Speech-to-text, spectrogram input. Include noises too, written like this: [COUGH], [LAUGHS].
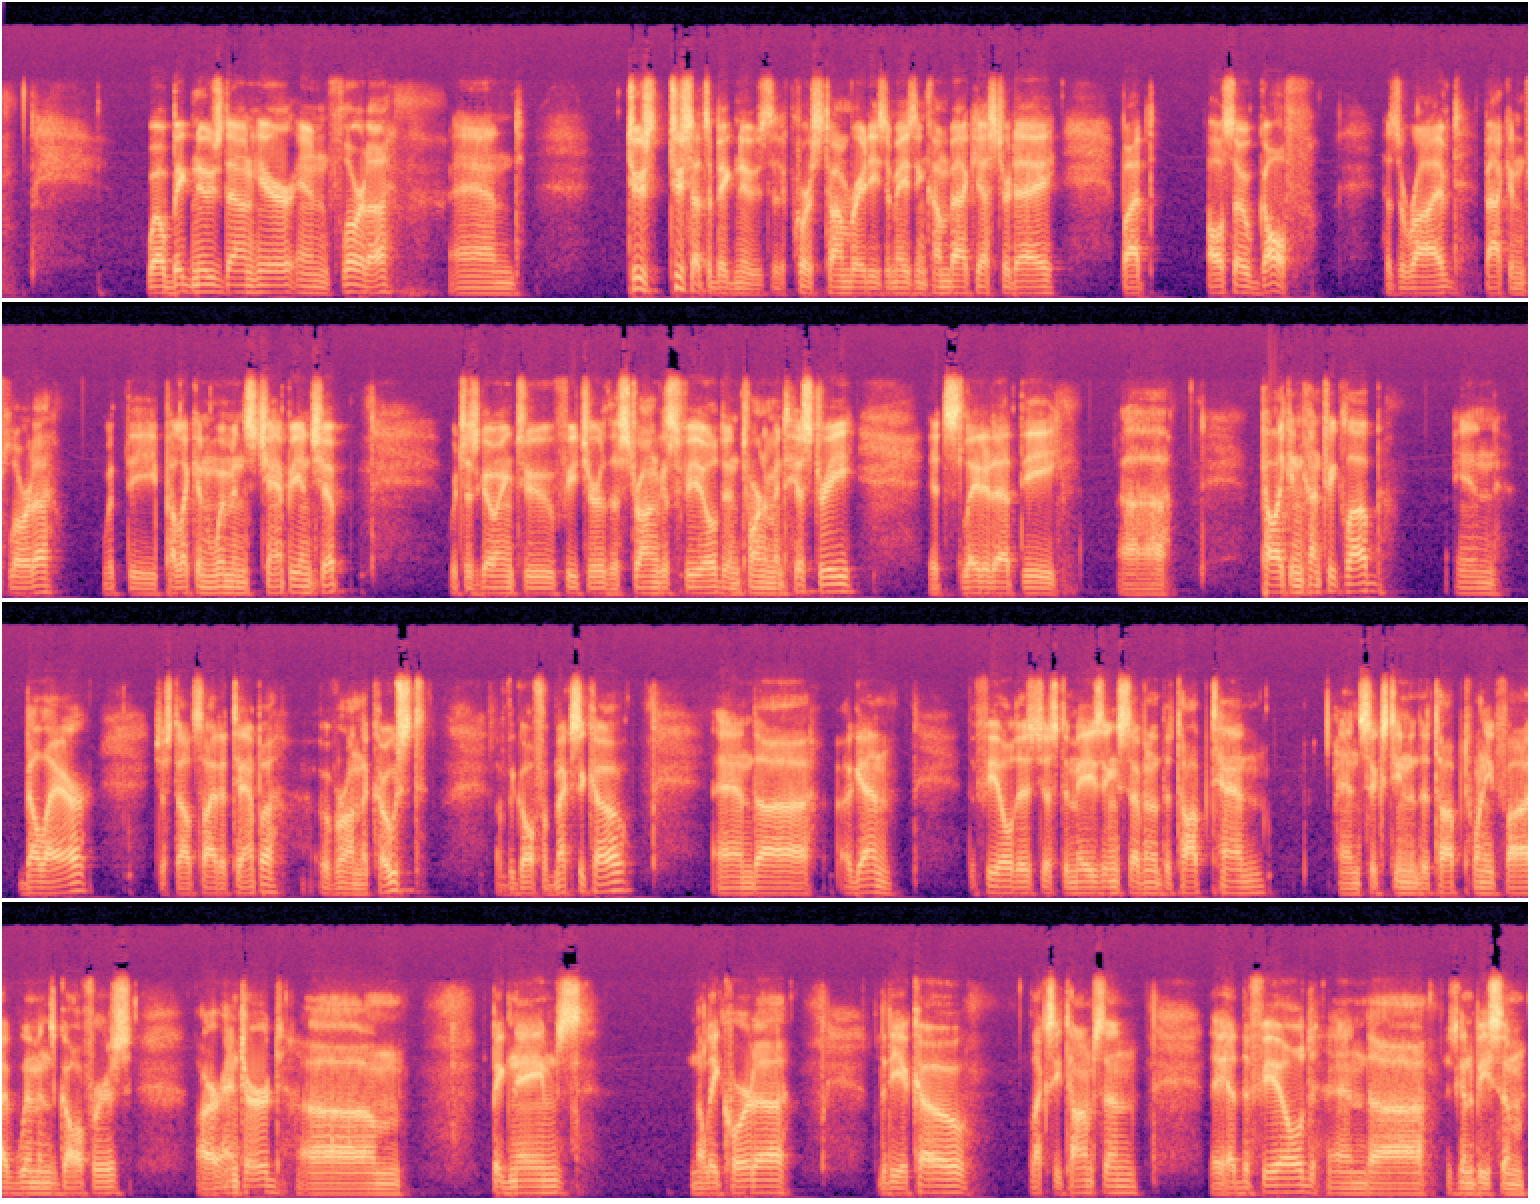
Well, big news down here in Florida, and two two sets of big news. Of course, Tom Brady's amazing comeback yesterday, but also, golf has arrived back in Florida with the Pelican Women's Championship, which is going to feature the strongest field in tournament history. It's slated at the uh, Pelican Country Club in Belleair, just outside of Tampa, over on the coast of the Gulf of Mexico. And uh, again, the field is just amazing. Seven of the top 10 and 16 of the top 25 women's golfers are entered. Um, big names Nelly Korda, Lydia Ko, Lexi Thompson. They head the field, and uh, there's going to be some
